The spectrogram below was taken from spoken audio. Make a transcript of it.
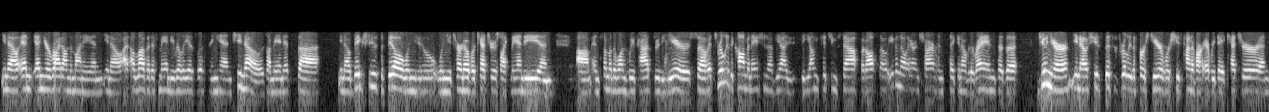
you know, and and you're right on the money. And you know, I, I love it if Mandy really is listening in. She knows. I mean, it's. uh you know big shoes to fill when you when you turn over catchers like Mandy and um, and some of the ones we've had through the years. So it's really the combination of yeah the young pitching staff, but also even though Erin Shireman's taken over the reins as a junior, you know she's this is really the first year where she's kind of our everyday catcher and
